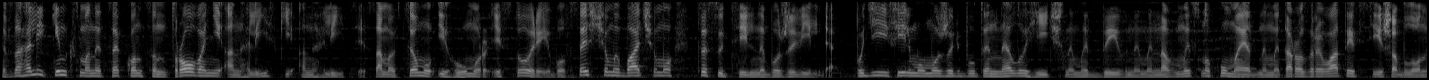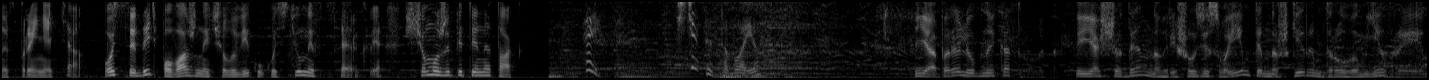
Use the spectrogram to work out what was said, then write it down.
Взагалі, кінгсмани це концентровані англійські англійці. Саме в цьому і гумор історії, бо все, що ми бачимо, це суцільне божевілля. Події фільму можуть бути нелогічними, дивними, навмисно кумедними та розривати всі шаблони сприйняття. Ось сидить поважний чоловік у костюмі в церкві. Що може піти не так? Гей, що це з тобою? Я перелюбний католик, і я щоденно грішу зі своїм темношкірим другом євреєм,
